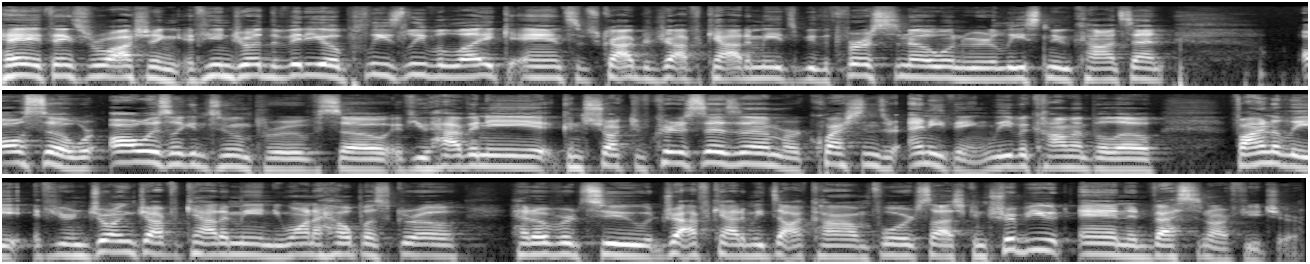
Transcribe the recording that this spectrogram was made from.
Hey, thanks for watching. If you enjoyed the video, please leave a like and subscribe to Giraffe Academy to be the first to know when we release new content. Also, we're always looking to improve, so if you have any constructive criticism or questions or anything, leave a comment below. Finally, if you're enjoying Giraffe Academy and you want to help us grow, head over to giraffeacademy.com forward slash contribute and invest in our future.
